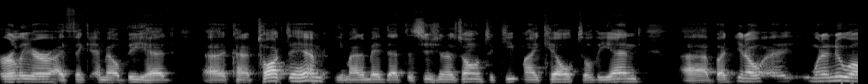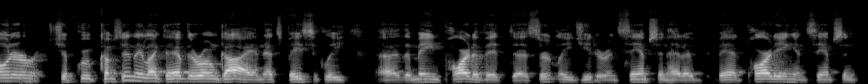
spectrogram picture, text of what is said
earlier. I think MLB had uh, kind of talked to him. He might have made that decision on his own to keep Mike Hill till the end. Uh, but you know, uh, when a new ownership group comes in, they like to have their own guy, and that's basically uh, the main part of it. Uh, certainly, Jeter and Samson had a bad parting, and Samson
